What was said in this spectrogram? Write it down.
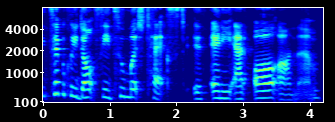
you typically don't see too much text, if any at all on them.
